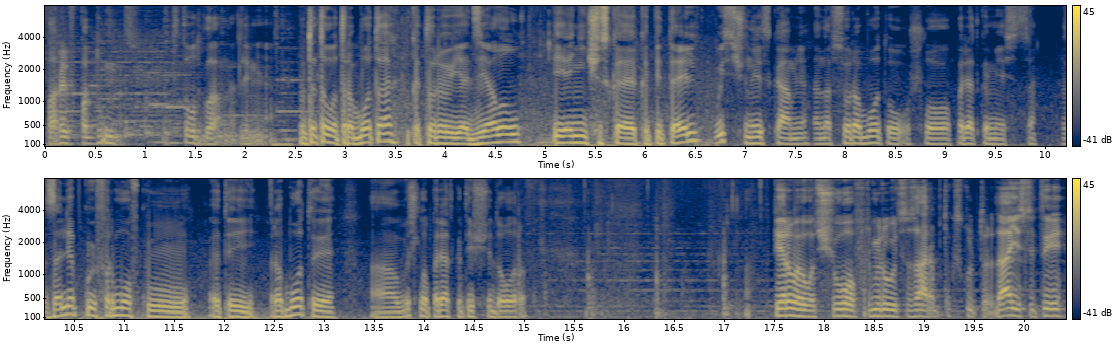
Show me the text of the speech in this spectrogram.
порыв подумать. Вот это вот главное для меня. Вот это вот работа, которую я делал, ионическая капитель, высечена из камня. На всю работу ушло порядка месяца. Залепку и формовку этой работы а, вышло порядка тысячи долларов. Первое, вот с чего формируется заработок скульптора, да, если ты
